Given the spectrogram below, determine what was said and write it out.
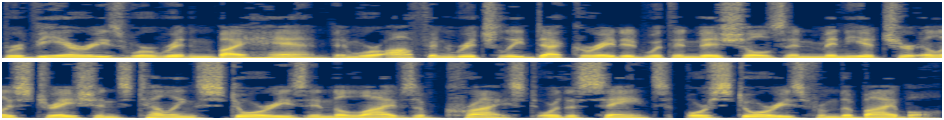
breviaries were written by hand and were often richly decorated with initials and miniature illustrations telling stories in the lives of Christ or the saints, or stories from the Bible.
